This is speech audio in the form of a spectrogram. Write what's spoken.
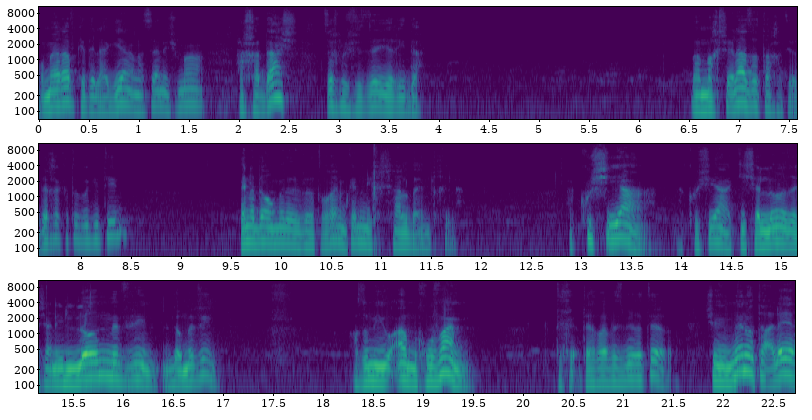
אומר הרב, כדי להגיע לנעשה ונשמע החדש, צריך בשביל זה ירידה. והמכשלה הזאת תחת ידיך, כתוב בגיטין, אין אדם עומד על דברי תורה, אם כן נכשל בהם תחילה. הקושייה, הקושייה, הכישלון הזה שאני לא מבין, לא מבין. אז הוא מיוער, מכוון. תכף אסביר יותר. שממנו תעלה אל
